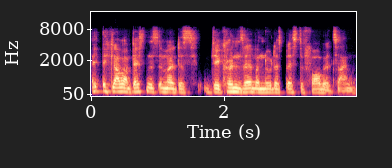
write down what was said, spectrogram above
Ich glaube, am besten ist immer, dass wir können selber nur das beste Vorbild sein.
